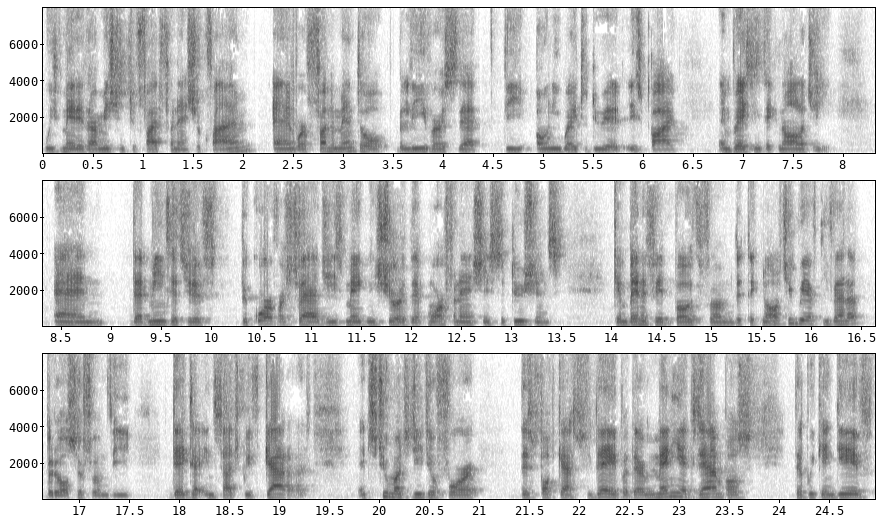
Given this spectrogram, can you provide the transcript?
we've made it our mission to fight financial crime, and we're fundamental believers that the only way to do it is by embracing technology. And that means that sort of the core of our strategy is making sure that more financial institutions can benefit both from the technology we have developed, but also from the data insights we've gathered. It's too much detail for this podcast today, but there are many examples that we can give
